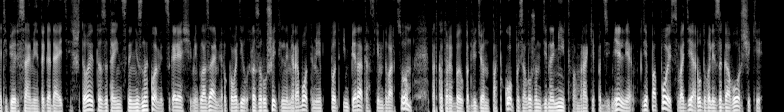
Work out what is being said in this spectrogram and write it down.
А теперь сами догадайтесь, что это за таинственный незнакомец с горящими глазами руководил разрушительными работами под императорским дворцом, под который был подведен подкоп и заложен динамит во мраке подземелья, где по пояс в воде орудовали заговорщики.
